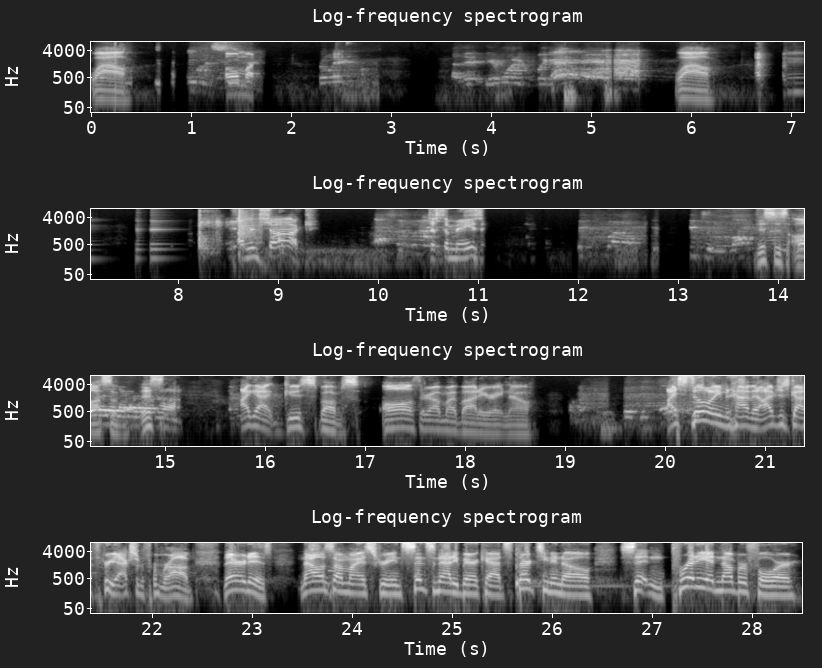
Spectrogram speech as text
Wow. Oh my! Wow. I'm in shock. Just amazing. This is awesome. This I got goosebumps all throughout my body right now. I still don't even have it. I've just got the reaction from Rob. There it is. Now it's on my screen. Cincinnati Bearcats 13 and 0, sitting pretty at number 4.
